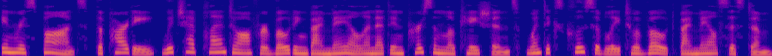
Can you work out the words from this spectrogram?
In response, the party, which had planned to offer voting by mail and at in-person locations, went exclusively to a vote-by-mail system.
